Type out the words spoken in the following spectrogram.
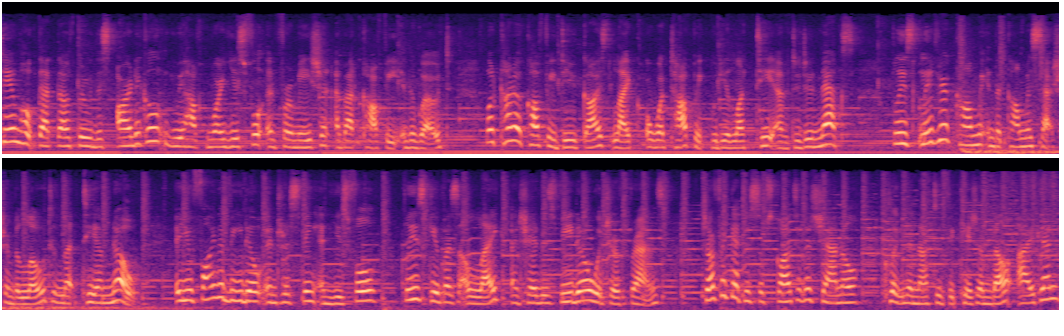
TM hope that uh, through this article, you have more useful information about coffee in the world. What kind of coffee do you guys like or what topic would you like TM to do next? Please leave your comment in the comment section below to let TM know. If you find the video interesting and useful, please give us a like and share this video with your friends. Don't forget to subscribe to the channel, click the notification bell icon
